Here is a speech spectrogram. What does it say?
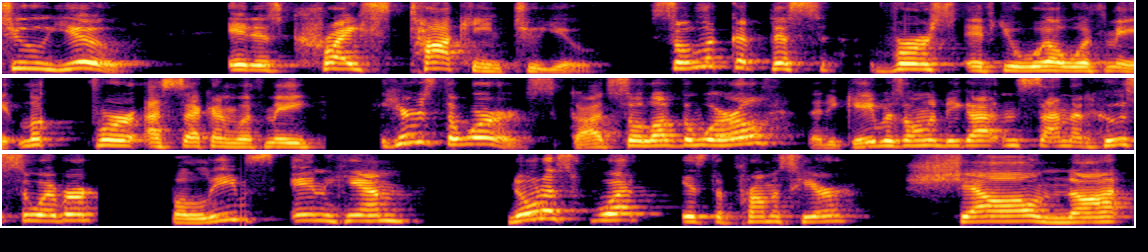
to you. It is Christ talking to you. So look at this verse, if you will, with me. Look for a second with me. Here's the words God so loved the world that he gave his only begotten Son, that whosoever believes in him Notice what is the promise here? Shall not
